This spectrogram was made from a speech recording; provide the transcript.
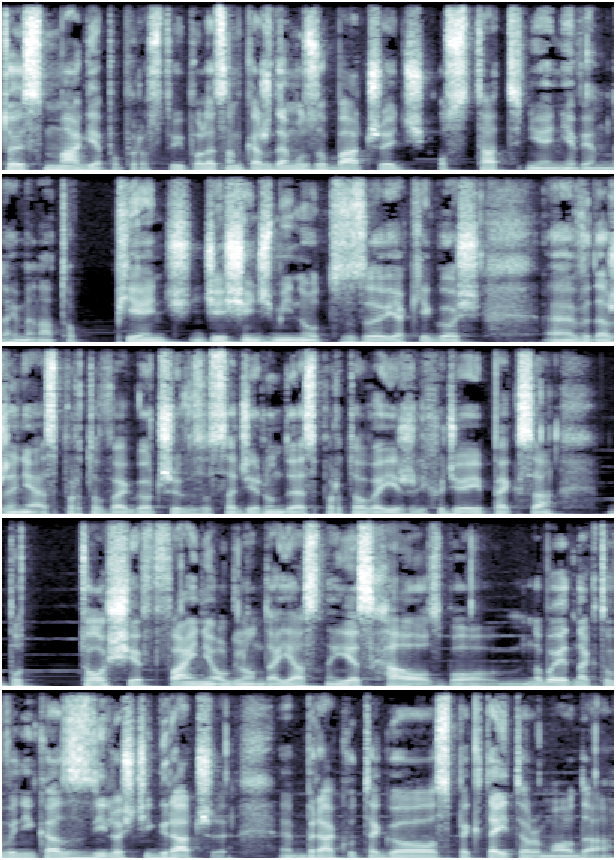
to jest magia po prostu i polecam każdemu zobaczyć ostatnie, nie wiem, dajmy na to 5-10 minut z jakiegoś e, wydarzenia esportowego, czy w zasadzie rundy esportowej, jeżeli chodzi o Apexa, bo to się fajnie ogląda. Jasne, jest chaos, bo, no bo jednak to wynika z ilości graczy, braku tego spectator moda,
